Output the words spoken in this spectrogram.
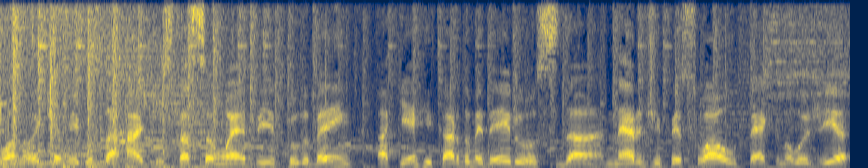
Boa noite, amigos da Rádio Estação Web. Tudo bem? Aqui é Ricardo Medeiros, da Nerd Pessoal Tecnologia.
